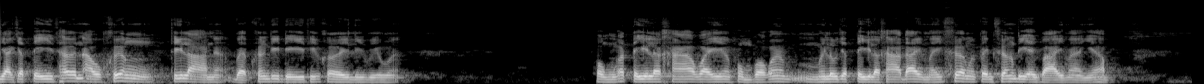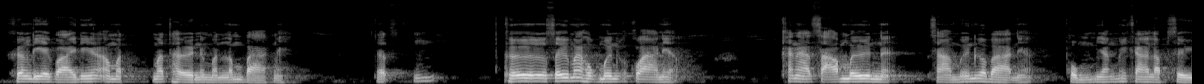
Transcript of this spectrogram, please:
อยากจะตีเทิร์นเอาเครื่องที่ร้านเนี่ยแบบเครื่องดีๆที่เคยรีวิวอะผมก็ตีราคาไว้ ผมบอกว่าไม่รู้จะตีราคาได้ไหมเครื่องมันเป็นเครื่อง DIY มาอย่างเงี้ยครับ เครื่อง DIY นี่เอามามาเทิร์นเนี่ยมันลำบากไงจะคือซื้อมาหกหมื่นกว่าเนี่ย ขนาดสามหมื่นเนี่ยสามหมื่นกว่าบาทเนี่ย ผมยังไม่กล้ารับซื้อ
